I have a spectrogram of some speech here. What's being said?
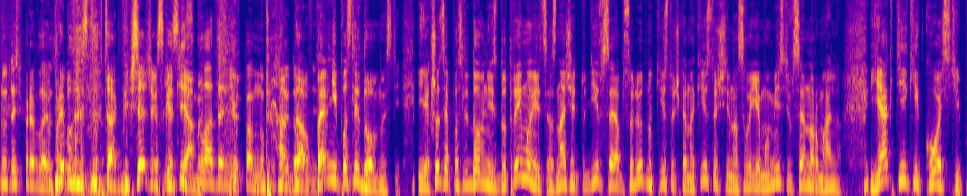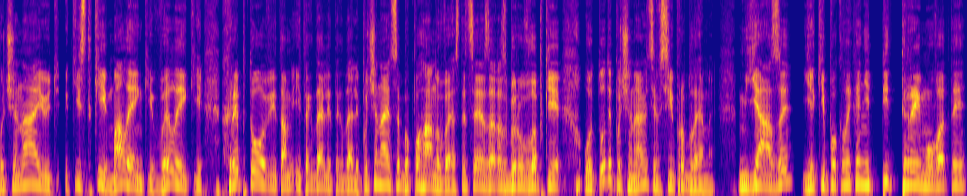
Ну, десь приблизно. Приблизно так, мішечок з Які складені в певну Да, да, в певній послідовності. І якщо ця послідовність дотримується, значить тоді все абсолютно кісточка на кісточці на своєму місці, все нормально. Як тільки кості починають кістки маленькі, великі, хребтові там і так далі, і так далі, починають себе погано вести. Це я зараз беру в лапки. От тут і починаються всі проблеми. М'язи, які покликані підтримувати.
